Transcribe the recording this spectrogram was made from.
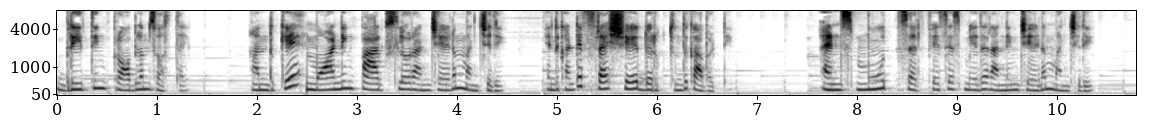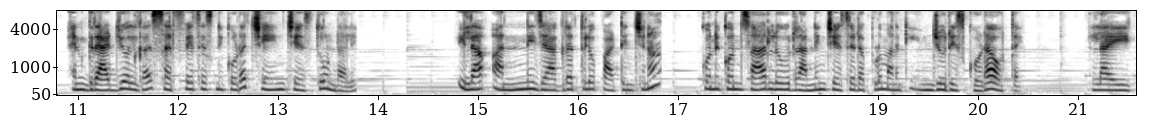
బ్రీతింగ్ ప్రాబ్లమ్స్ వస్తాయి. అందుకే మార్నింగ్ పార్క్స్లో రన్ చేయడం మంచిది. ఎందుకంటే ఫ్రెష్ ఎయిర్ దొరుకుతుంది కాబట్టి. అండ్ స్మూత్ సర్ఫేసెస్ మీద రన్నింగ్ చేయడం మంచిది. అండ్ గ్రాడ్యువల్గా సర్ఫేసెస్ని కూడా చేంజ్ చేస్తూ ఉండాలి. ఇలా అన్ని జాగ్రత్తలు పాటించిన కొన్ని కొన్నిసార్లు రన్నింగ్ చేసేటప్పుడు మనకి ఇంజురీస్ కూడా అవుతాయి. Like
